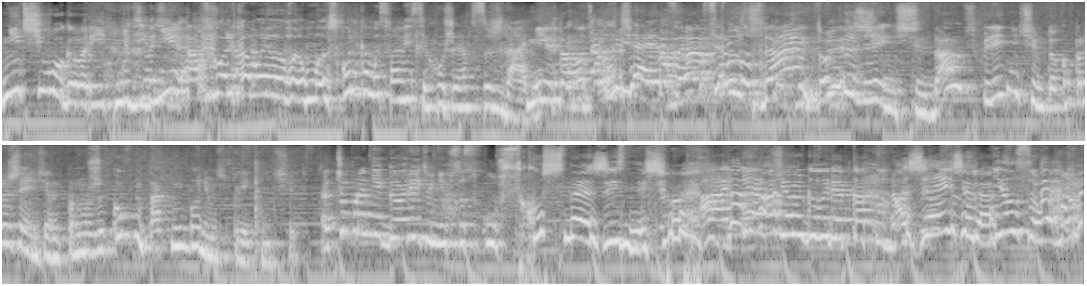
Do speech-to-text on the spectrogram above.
ничего говорить не буду. Нет, а сколько мы, мы- сколько мы с вами всех уже обсуждали? Нет, а вот получается, равно Обсуждаем только женщин, да, вот сплетничаем только про женщин. Про мужиков мы так не будем сплетничать. А что про них говорить? У них все скучно. Скучная жизнь еще. А они о чем говорят, как тут? А женщина? Умер.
